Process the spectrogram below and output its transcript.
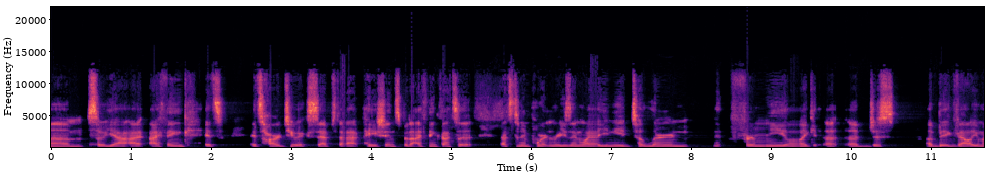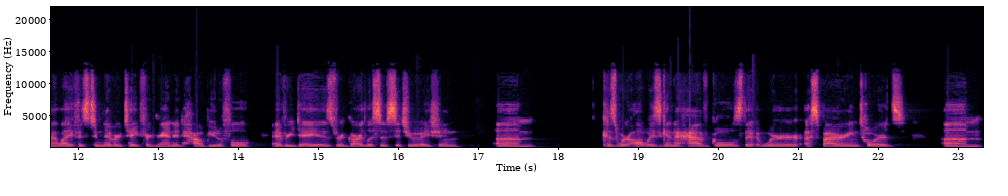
Um, so yeah, I, I think it's it's hard to accept that patience but i think that's a that's an important reason why you need to learn for me like a, a, just a big value in my life is to never take for granted how beautiful every day is regardless of situation. Um because we're always going to have goals that we're aspiring towards. Um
